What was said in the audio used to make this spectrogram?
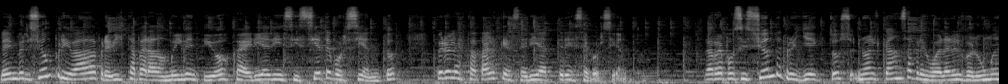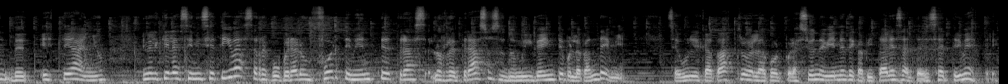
La inversión privada prevista para 2022 caería 17%, pero la estatal crecería 13%. La reposición de proyectos no alcanza para igualar el volumen de este año, en el que las iniciativas se recuperaron fuertemente tras los retrasos en 2020 por la pandemia, según el catastro de la Corporación de Bienes de Capitales al tercer trimestre.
